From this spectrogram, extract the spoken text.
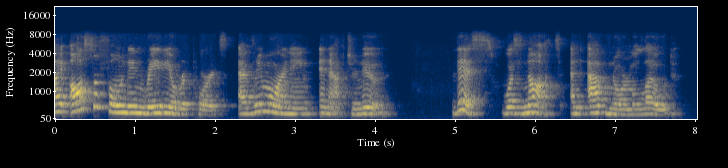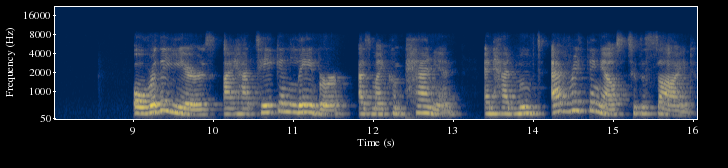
I also phoned in radio reports every morning and afternoon. This was not an abnormal load. Over the years, I had taken labor as my companion and had moved everything else to the side.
